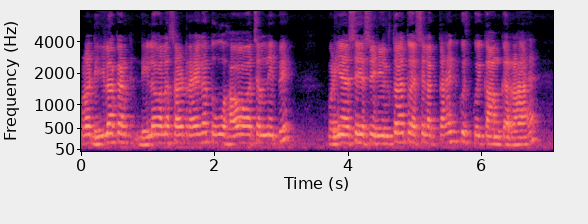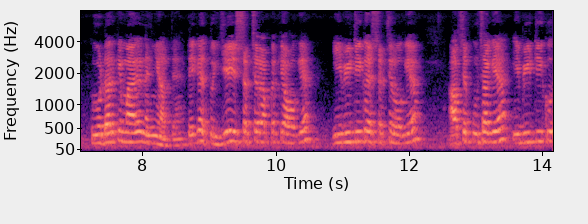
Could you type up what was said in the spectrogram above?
थोड़ा ढीला कर ढीला वाला शर्ट रहेगा तो वो हवा हवा चलने पे बढ़िया ऐसे ऐसे हिलता है तो ऐसे लगता है कि कुछ कोई काम कर रहा है तो वो डर के मारे नहीं आते हैं ठीक है तो ये स्ट्रक्चर आपका क्या हो गया ईबीटी e का स्ट्रक्चर हो गया आपसे पूछा गया ईबीटी e को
